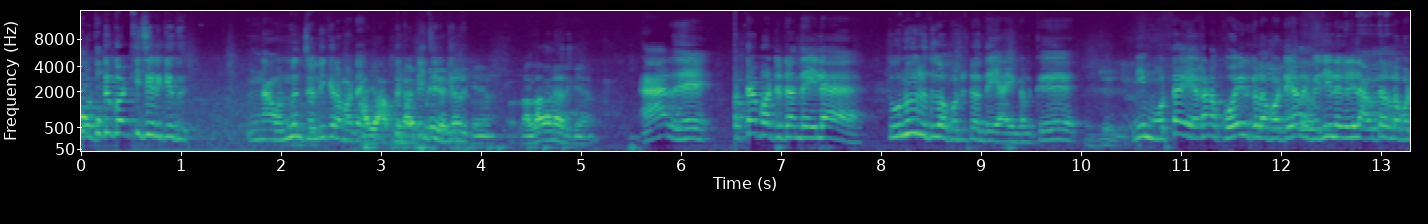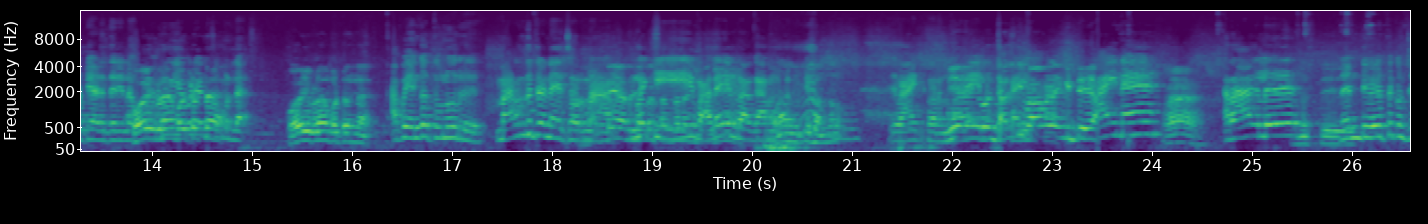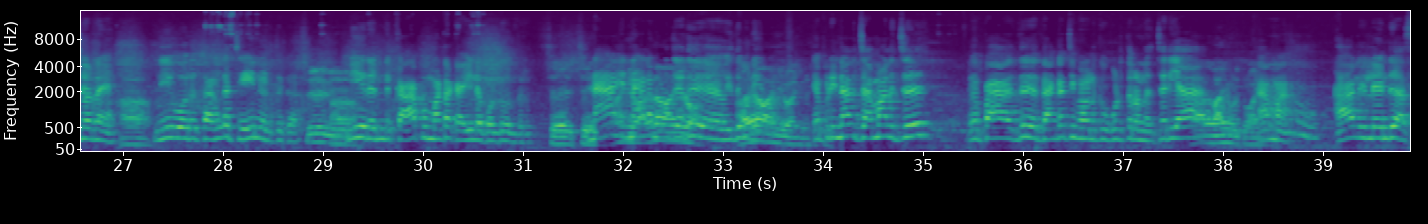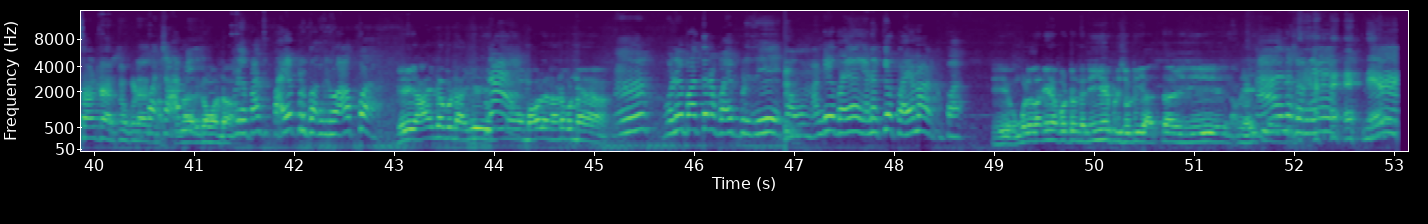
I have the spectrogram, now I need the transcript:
கொட்டு கொட்டி சிரிக்குது நான் ஒன்றும் சொல்லிக்கிற மாட்டேன். கொட்டு கொட்டி நல்லா தானே இருக்கேன் போட்டுட்டு வந்தையில. துணூறு இதுக கொண்டுட்டு வந்தையா எங்களுக்கு? நீ மொட்டை எகன கோயிலுக்குள்ள போட்டியா இல்லை வெளியில வெளியில அவுட்டர்ல போட்டியான்னு தெரியல. கோயிலுக்குலாம் போட்டு வந்தேன். அப்ப எங்க துணூறு மறந்துட்டேனே சொன்னா. இன்னைக்கு வளையல் வாங்காம வாங்கிட்டு வரணும். ராகுலு. ரெண்டு பேர்த்துக்கும் சொல்றேன். நீ ஒரு தங்க செயின் எடுத்துக்க. சரி. நீ ரெண்டு காப்பு மட்டும் கையில கொண்டு வந்துரு. சரி சரி. நான் என்னால முடிஞ்சது. இது. எப்படினாலும் சமாளிச்சு பா இது தங்கச்சி மகளுக்கு கொடுத்துடணும். சரியா? ஆமா. ஆள் இல்லைன்னு அசால்ட்டா இருக்க கூடாது இருக்க மாட்டான். ஏய் நான் என்ன பண்ண? ஐயோ மகளை என்ன? உன்னைய பார்த்தா பயப்படுது? ஏய் உங்களுக்கு கண்டிப்பா போட்டு வந்தேன். நீங்க இப்படி சொல்லி அத்தாடி. நம்ம நேத்து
